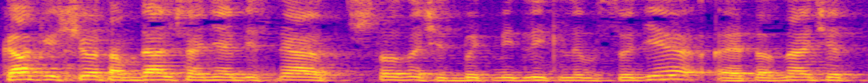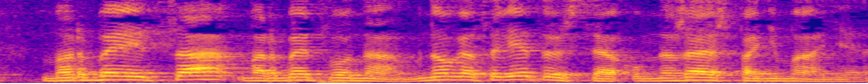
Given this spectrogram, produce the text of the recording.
Как еще там дальше они объясняют, что значит быть медлительным в суде, это значит марбе яйца, марбе твуна. Много советуешься, умножаешь понимание.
